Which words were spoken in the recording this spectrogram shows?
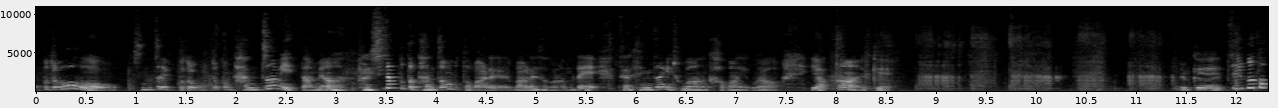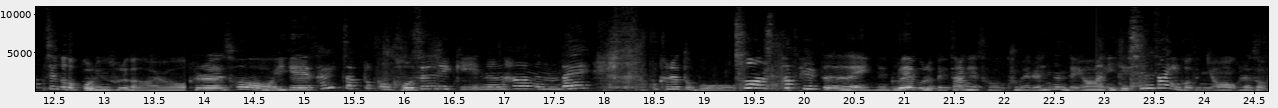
예쁘죠? 진짜 예쁘죠? 조금 단점이 있다면 벌 시작부터 단점부터 말해, 말해서 그런데 제가 굉장히 좋아하는 가방이고요. 이 약간 이렇게 이렇게 찌그덕찌그덕거리는 소리가 나요. 그래서 이게 살짝 조금 거슬리기는 하는데 그래도 뭐 수원 스타필드에 있는 루에브르 매장에서 구매를 했는데요. 이게 신상이거든요. 그래서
